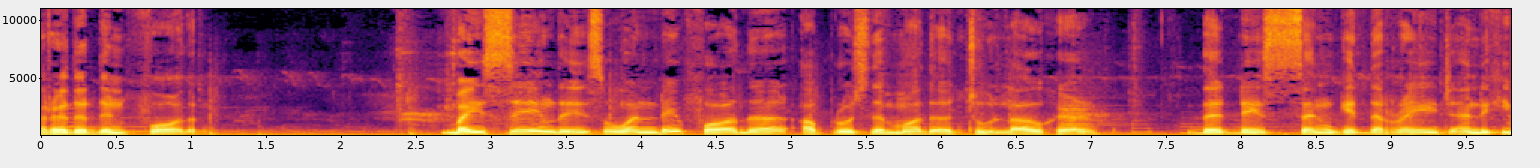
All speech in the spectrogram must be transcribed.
rather than father. By seeing this, one day father approached the mother to love her. That day son get the rage and he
